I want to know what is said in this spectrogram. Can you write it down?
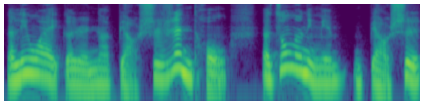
那另外一个人呢，表示认同。那中文里面表示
